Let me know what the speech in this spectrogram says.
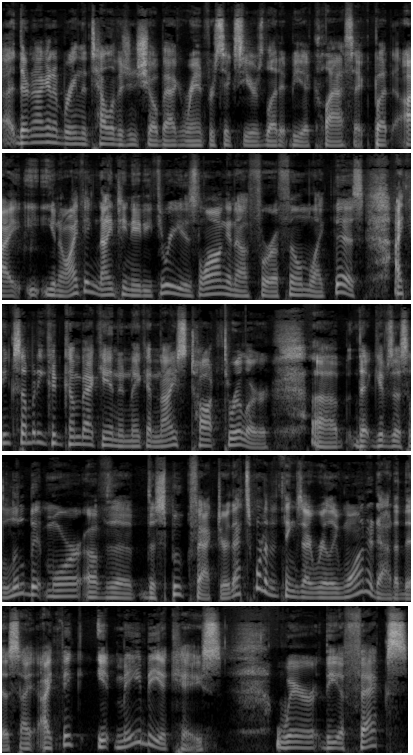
uh, they're not going to bring the television show back. And ran for six years. Let it be a classic. But I, you know, I think 1983 is long enough for a film like this. I think somebody could come back in and make a nice taut thriller uh, that gives us a little bit more of the the spook factor. That's one of the things I really wanted out of this. I, I think it may be a case where the effects,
